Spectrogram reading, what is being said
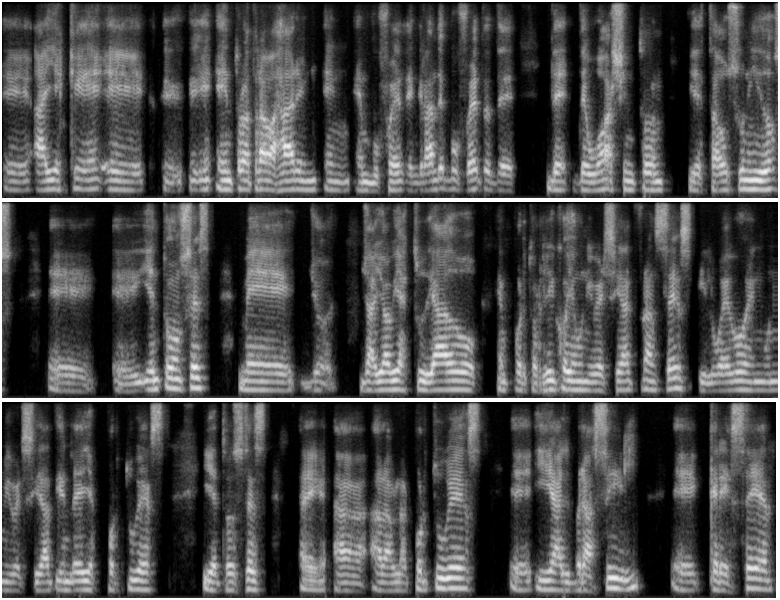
eh, ahí es que eh, entro a trabajar en, grandes bufetes de, Washington y Estados Unidos. Eh, eh, y entonces me, yo, ya yo había estudiado en Puerto Rico y en Universidad Francés y luego en Universidad y en Leyes Portugués. Y entonces, eh, al hablar portugués y al Brasil crecer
